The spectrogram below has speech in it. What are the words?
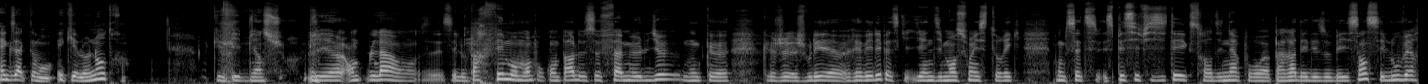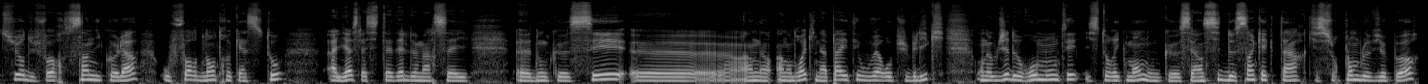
Exactement, et qui est le nôtre. Et bien sûr. Puis euh, là, c'est le parfait moment pour qu'on parle de ce fameux lieu donc, que je, je, voulais révéler parce qu'il y a une dimension historique. Donc cette spécificité extraordinaire pour Parade et Désobéissance, c'est l'ouverture du fort Saint-Nicolas ou fort d'Entrecasteaux alias la citadelle de Marseille. Euh, donc euh, c'est euh, un, endroit qui n'a pas été ouvert au public. On est obligé de remonter historiquement. Donc c'est un site de 5 hectares qui surplombe le vieux port,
